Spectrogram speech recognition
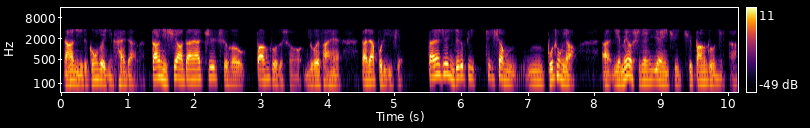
然后你的工作已经开展了，当你需要大家支持和帮助的时候，你会发现大家不理解，大家觉得你这个比这个项目嗯不重要。啊，也没有时间愿意去去帮助你啊。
